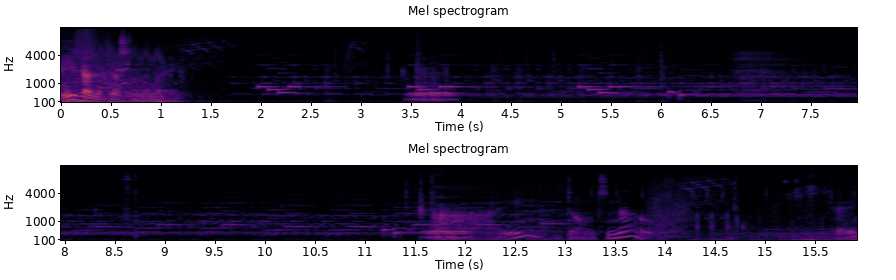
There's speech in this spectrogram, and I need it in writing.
These guys are just in the way. I don't know. Okay,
